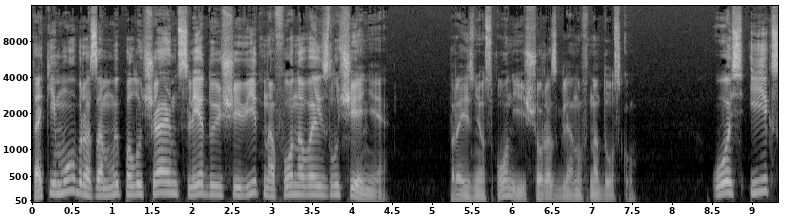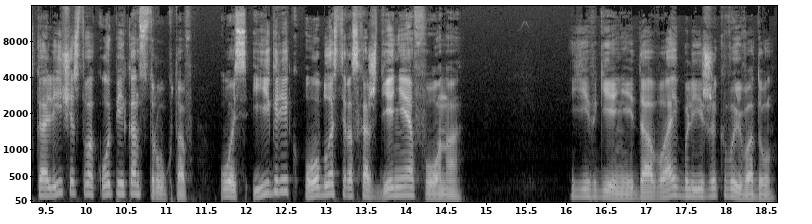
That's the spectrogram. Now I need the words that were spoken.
Таким образом, мы получаем следующий вид на фоновое излучение, произнес он, еще раз глянув на доску. Ось X – количество копий конструктов, ось Y – область расхождения фона. Евгений, давай ближе к выводу,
